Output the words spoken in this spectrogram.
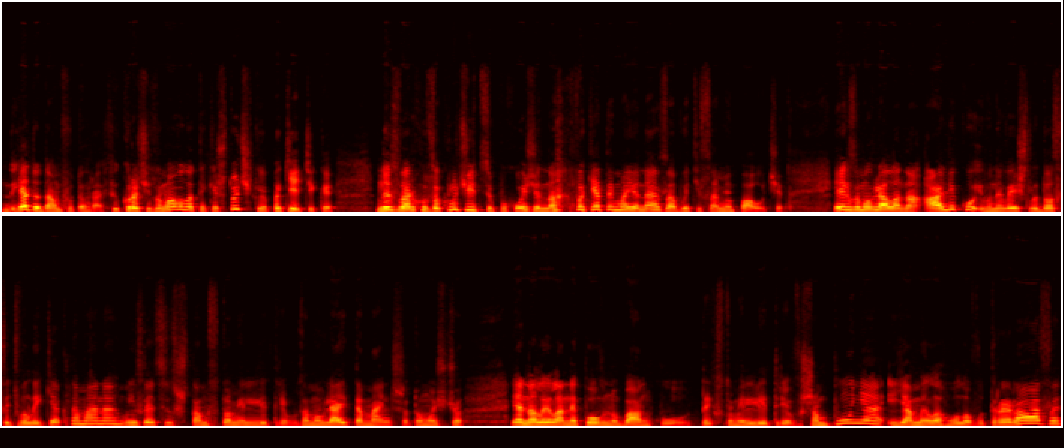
я додам фотографію. Коротше, замовила такі штучки, пакетики. Вони зверху закручуються, похожі на пакети майонезу або ті самі паучі. Я їх замовляла на Аліку, і вони вийшли досить великі, як на мене. Мені здається, що там 100 мл. Замовляйте менше, тому що я налила неповну банку тих 100 мл шампуня, і я мила голову три рази,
